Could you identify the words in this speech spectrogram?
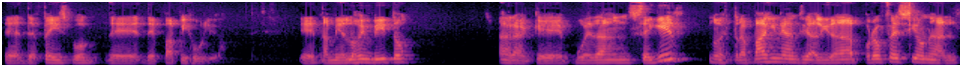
eh, de Facebook de, Papi Julio. Eh, también los invito a que puedan seguir nuestra página en realidad profesional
